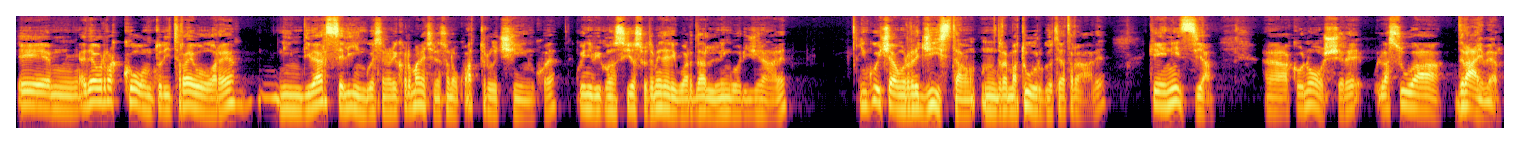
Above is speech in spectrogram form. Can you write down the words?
e, um, ed è un racconto di tre ore in diverse lingue, se non ricordo male ce ne sono quattro o cinque, quindi vi consiglio assolutamente di guardare la lingua originale, in cui c'è un regista, un drammaturgo teatrale, che inizia a conoscere la sua driver,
